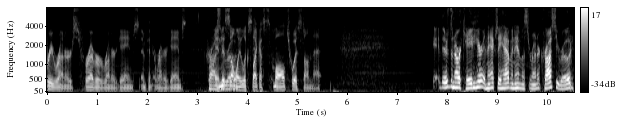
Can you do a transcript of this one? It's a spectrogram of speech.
free runners, forever runner games, infinite runner games, Crossy and this Road. only looks like a small twist on that. there's an arcade here, and they actually have an endless runner, Crossy Road,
